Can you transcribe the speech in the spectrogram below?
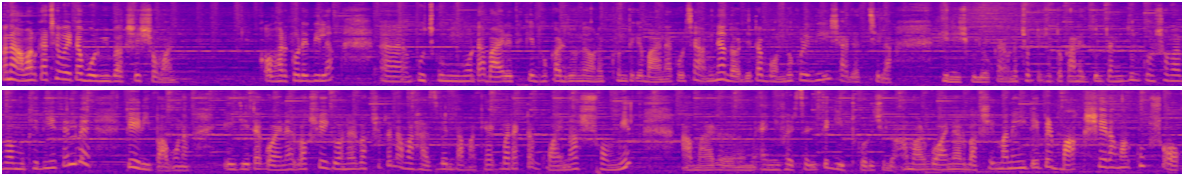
মানে আমার কাছেও এটা বর্মি বাক্সের সমান। কভার করে দিলাম। আহ, পুচকু মিমোটা বাইরে থেকে ঢোকার জন্য অনেকক্ষণ থেকে বায়না করছে। আমি না দরজাটা বন্ধ করে দিয়েই সাজাচ্ছিলাম জিনিসগুলো কেননা ছোট্ট ছোট্ট কানের দুল টানের দুল কোন সময় বা মুখে দিয়ে ফেলবে টেরই পাবো না। এই যে এটা গয়নার বাক্স এই গয়নার বাক্সটা না আমার হাজব্যান্ড আমাকে একবার একটা গয়না সমেত আমার অ্যানিভার্সারিতে গিফট করেছিল। আমার গয়নার বাক্সের মানে এই টাইপের বাক্সের আমার খুব শখ।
